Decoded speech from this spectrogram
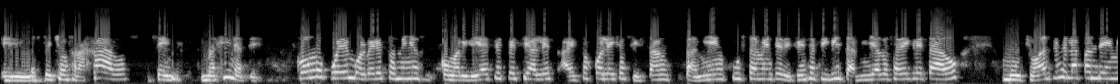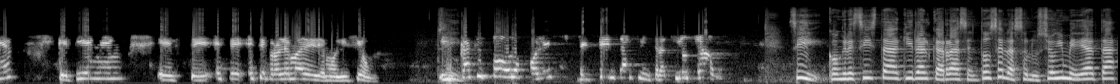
eh, los techos rajados. imagínate, ¿cómo pueden volver estos niños con habilidades especiales a estos colegios si están también justamente Defensa Civil, también ya los ha decretado, mucho antes de la pandemia, que tienen este, este, este problema de demolición? Y casi todos los colegios presentan filtración de agua. Sí, congresista Kira Alcarraz, entonces la solución inmediata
